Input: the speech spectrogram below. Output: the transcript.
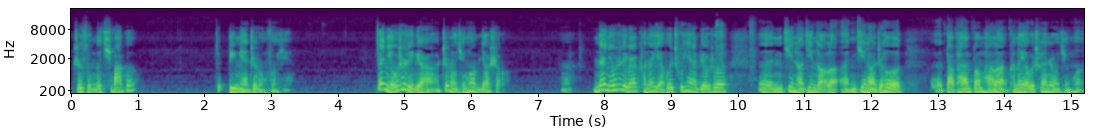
止损个七八个，就避免这种风险。在牛市里边啊，这种情况比较少。啊，你在牛市里边可能也会出现，比如说，呃，你进场进早了啊，你进场之后，呃，大盘崩盘了，可能也会出现这种情况。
